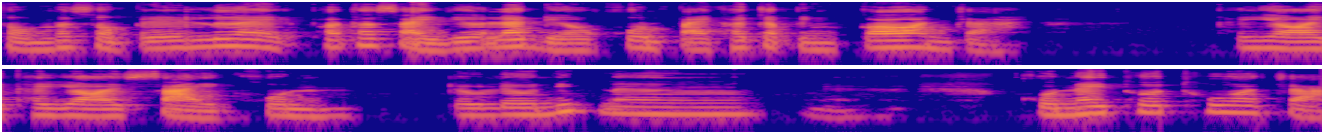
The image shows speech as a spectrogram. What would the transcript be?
สมผสมไปเรื่อยๆเพราะถ้าใส่เยอะแล้วเดี๋ยวคนไปเขาจะเป็นก้อนจ้ะทยอยๆใส่คนเร็วๆนิดนึง คนให้ทั่วๆจ้ะ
